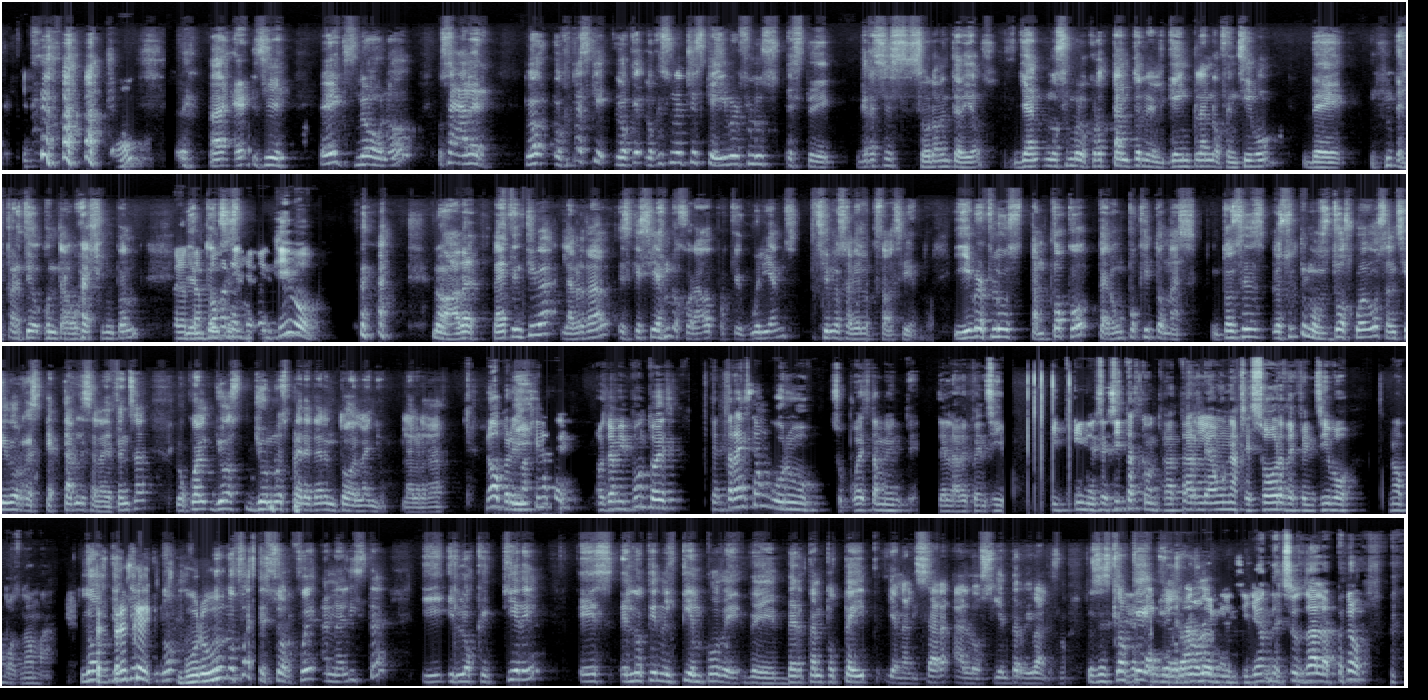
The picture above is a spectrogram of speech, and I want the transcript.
Ah, eh, sí, Eric Snow, ¿no? O sea, a ver, lo, que pasa es que lo, que lo que es un hecho es que Iberflus, este, gracias seguramente a Dios, ya no se involucró tanto en el game plan ofensivo de, del partido contra Washington. Pero Y tampoco entonces- en el defensivo. No, a ver, la defensiva, la verdad es que sí ha mejorado porque Williams sí no sabía lo que estaba haciendo. Y Iberflus tampoco, pero un poquito más. Entonces, los últimos dos juegos han sido respetables a la defensa, lo cual yo, yo no esperé ver en todo el año, la verdad. No, pero Y- imagínate, o sea, mi punto es, te traes a un gurú, supuestamente, de la defensiva, y, y necesitas contratarle a un asesor defensivo. No, pues no, ma. No, Pero, yo- pero es yo- que no, Gurú, no, no fue asesor, fue analista y, y lo que quiere es, él no tiene el tiempo de, de ver tanto tape y analizar a los siguientes rivales, ¿no? Entonces creo que... Llorando en el sillón de su sala, pero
